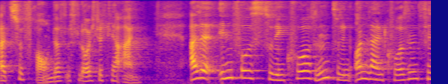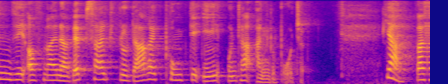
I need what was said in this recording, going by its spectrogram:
als für Frauen. Das ist, leuchtet ja ein. Alle Infos zu den Kursen, zu den Online-Kursen finden Sie auf meiner Website blodarek.de unter Angebote. Ja, was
